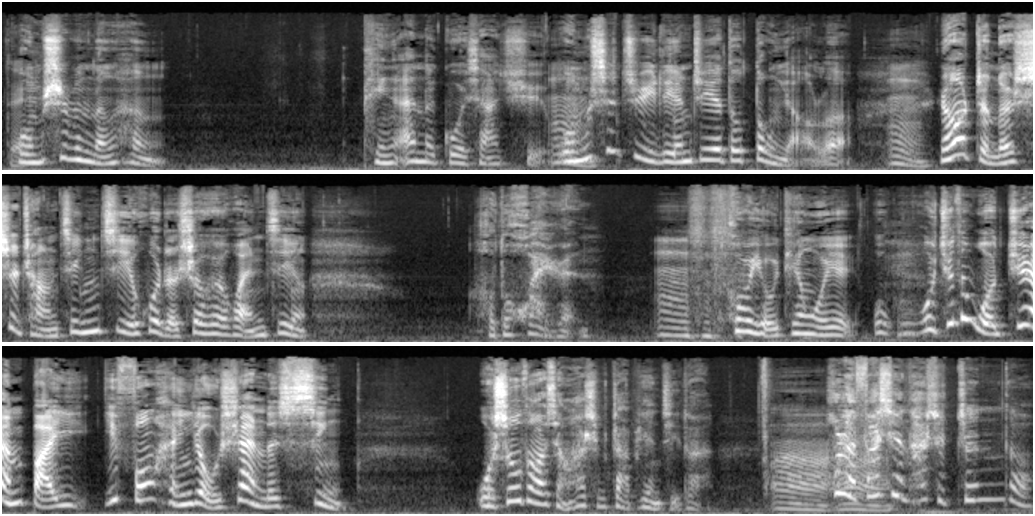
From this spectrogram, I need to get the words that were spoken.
对我们是不是能很？平安的过下去，嗯、我们甚至于连这些都动摇了。嗯，然后整个市场经济或者社会环境，好多坏人。嗯，会不会有一天我也我我觉得我居然把一一封很友善的信，我收到，想他是不是诈骗集团？嗯，后来发现他是真的，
